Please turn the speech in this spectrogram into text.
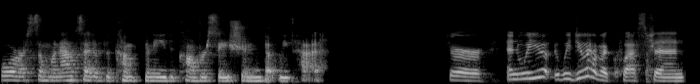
or someone outside of the company, the conversation that we've had. Sure. And we we do have a question,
